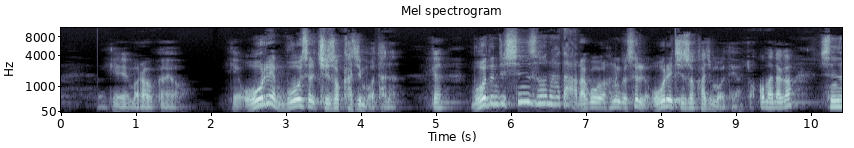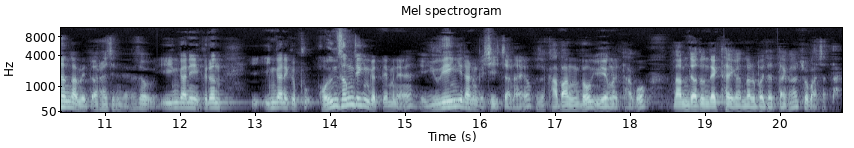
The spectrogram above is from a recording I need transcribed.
이게 뭐라 할까요? 이게 오래 무엇을 지속하지 못하는. 그러니까 뭐든지 신선하다라고 하는 것을 오래 지속하지 못해요. 조금 하다가 신선감이 떨어지는 거예요. 그래서 인간이 그런 인간의 그 본성적인 것 때문에 유행이라는 것이 있잖아요. 그래서 가방도 유행을 타고 남자도 넥타이가 넓어졌다가 좁아졌다가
